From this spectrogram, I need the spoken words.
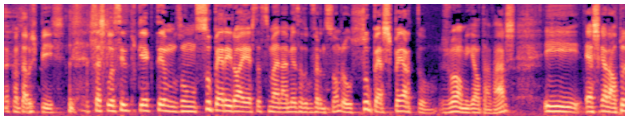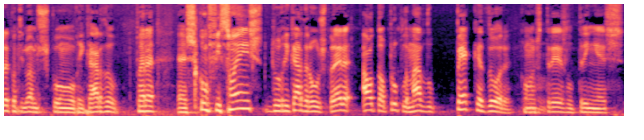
a contar os pis. Está esclarecido porque é que temos um super-herói esta semana à mesa do Governo Sombra, o super esperto João Miguel Tavares. E é chegada a altura, continuamos com o Ricardo, para as confissões do Ricardo Araújo Pereira, autoproclamado pecador, com as três letrinhas,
